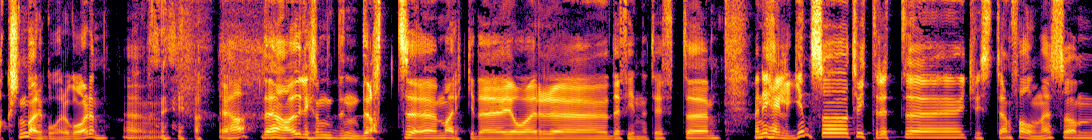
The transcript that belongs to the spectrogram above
Aksjen bare går og går, den. Uh, ja, Det har jo liksom dratt uh, markedet i år, uh, definitivt. men i helgen så tvitret Christian Falnes om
